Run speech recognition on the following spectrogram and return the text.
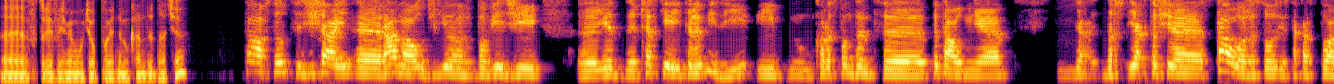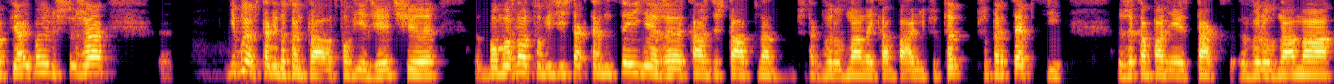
e, w której weźmiemy udział po jednym kandydacie? To absurd. Dzisiaj e, rano udzieliłem wypowiedzi czeskiej telewizji i mm, korespondent pytał mnie, jak, znaczy, jak to się stało, że jest taka sytuacja i powiem szczerze, nie byłem w stanie do końca odpowiedzieć, e, bo można odpowiedzieć tak tradycyjnie, że każdy sztab na, przy tak wyrównanej kampanii, przy, przy percepcji, że kampania jest tak wyrównana,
